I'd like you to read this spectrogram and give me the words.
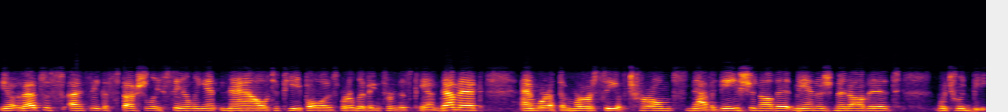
you know, that's, a- I think, especially salient now to people as we're living through this pandemic, and we're at the mercy of Trump's navigation of it, management of it, which would be,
